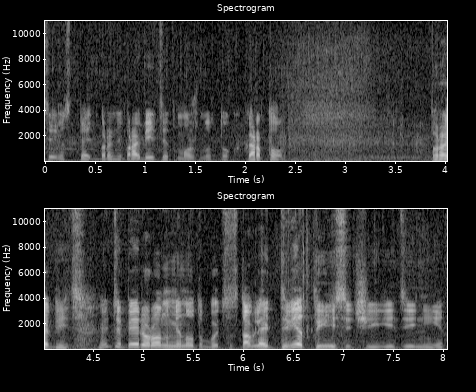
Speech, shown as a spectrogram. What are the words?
75 бронепробития, это можно только картон пробить. И теперь урон в минуту будет составлять 2000 единиц.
